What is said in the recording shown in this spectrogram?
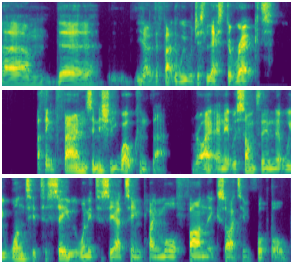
um, the you know the fact that we were just less direct. I think fans initially welcomed that right? And it was something that we wanted to see. We wanted to see our team play more fun, exciting football.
